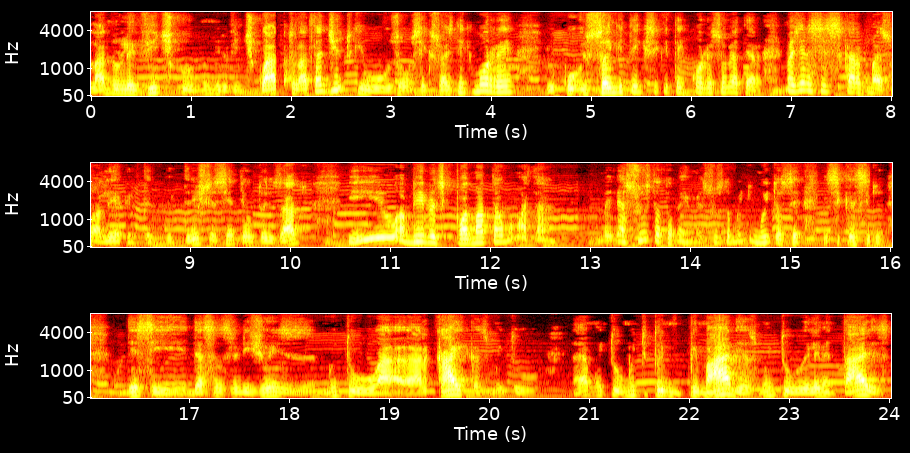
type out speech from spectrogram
Lá no Levítico número 24, lá está dito que os homossexuais têm que morrer e o, o sangue tem que, tem que correr sobre a terra. Imagina se esses caras começam a ler aquele trecho, se sentem autorizados e a Bíblia diz que pode matar, eu vou matar me assusta também, me assusta muito, muito esse, esse crescimento desse, dessas religiões muito arcaicas, muito, né, muito, muito primárias, muito elementares,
